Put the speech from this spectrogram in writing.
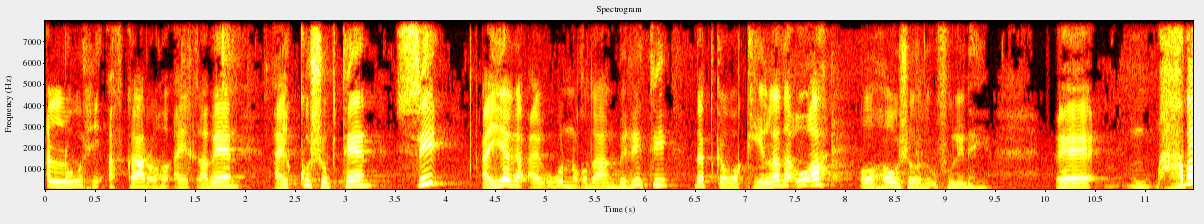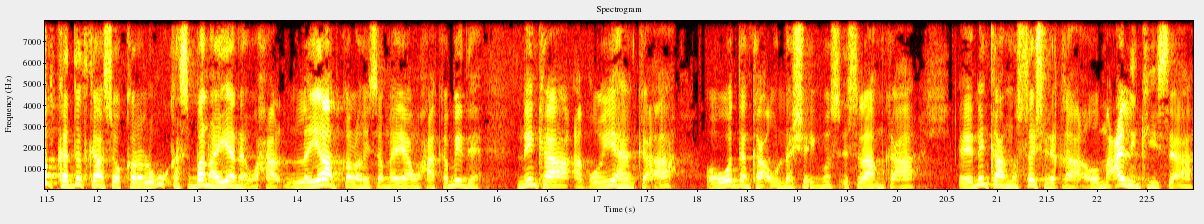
alla wixii afkaar aho ay qabeen ay ku shubteen si ayaga ay ugu noqdaan beriti dadka wakiilada u ah oo hawshooda u fulinaya. Hababka dadkaas oo kale lagu kasbanayana waxaa la yaab kale ay sameeyaan waxaa ka mid ah ninka aqoon-yahanka ah oo waddankaa u dhashay islaamka ah ninkan mustashriqa ah oo macalinkiisa ah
